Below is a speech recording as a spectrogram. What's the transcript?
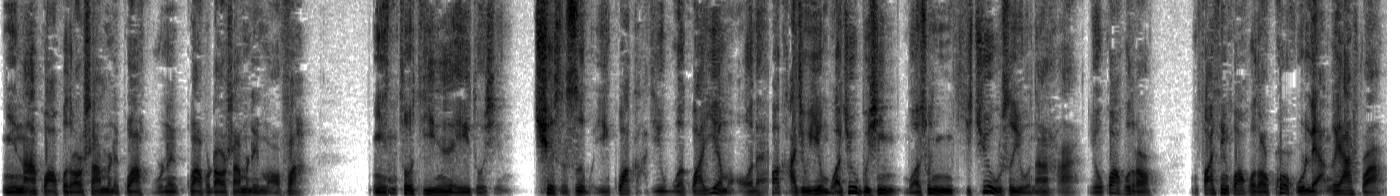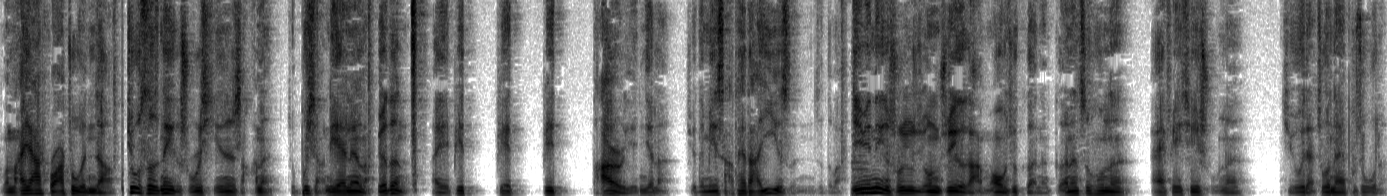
你拿刮胡刀上面的刮胡那刮胡刀上面的毛发，你做 DNA 都行。确实是我一刮嘎叽窝刮腋毛的，刮嘎就印，我就不信。我说你就是有男孩有刮胡刀，我发现刮胡刀（括弧两个牙刷），我拿牙刷做文章。就是那个时候寻思啥呢？就不想练练了，觉得哎，别别别打扰人家了，觉得没啥太大意思，你知道吧？因为那个时候有种罪恶感嘛，我就搁那搁那之后呢，爱妃这时候呢就有点坐耐不住了，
